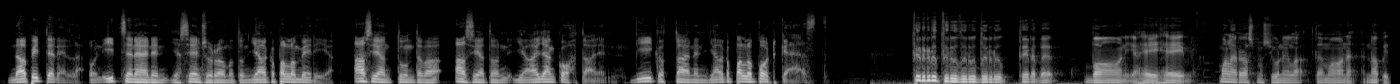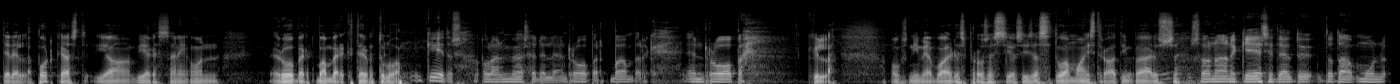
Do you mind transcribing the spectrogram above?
Napitelellä on itsenäinen ja sensuroimaton jalkapallomedia. Asiantunteva, asiaton ja ajankohtainen. Viikoittainen jalkapallopodcast. Terve vaan ja hei hei. Mä olen Rasmus Junila, tämä on Napitelellä podcast ja vieressäni on Robert Bamberg, tervetuloa. Kiitos, olen myös edelleen Robert Bamberg, en Roope. Kyllä. Onko nimenvaihdosprosessi jo sisässä tuo maistraatin päädyssä? Se on ainakin esitelty tota, mun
